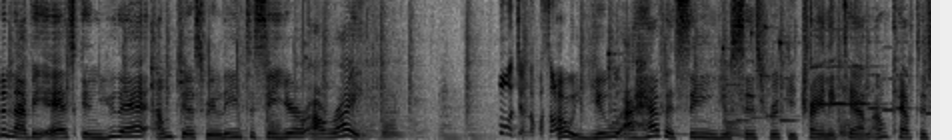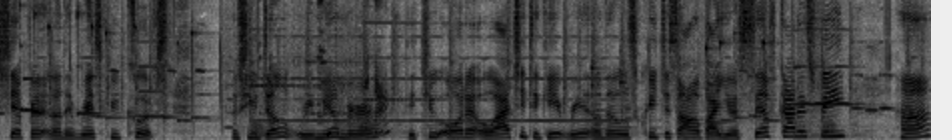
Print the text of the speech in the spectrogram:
Shouldn't I be asking you that? I'm just relieved to see you're all right. Oh, you? I haven't seen you since rookie training camp. I'm Captain Shepherd of the Rescue Corps. If you don't remember, did you order Oatchi to get rid of those creatures all by yourself, Goddess Fee? Huh?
